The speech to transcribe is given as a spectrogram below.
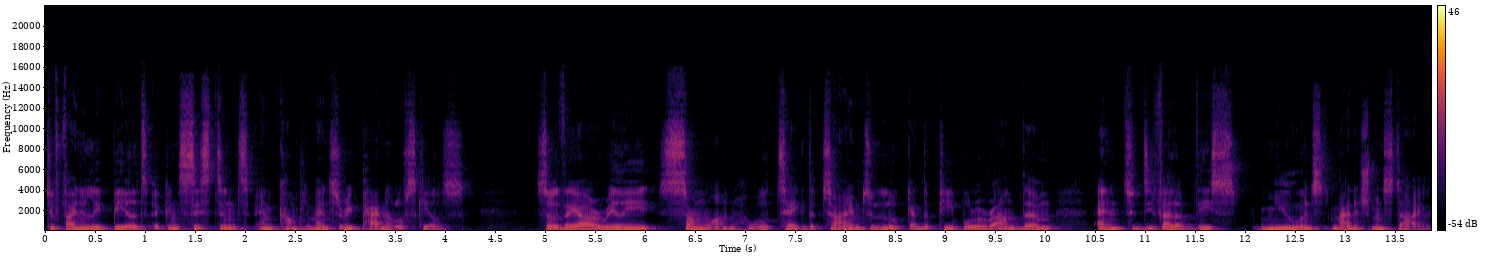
to finally build a consistent and complementary panel of skills. So they are really someone who will take the time to look at the people around them and to develop this nuanced management style.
